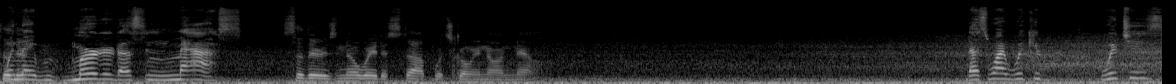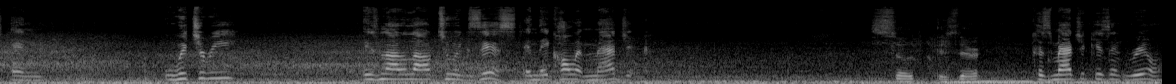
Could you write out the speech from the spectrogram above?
So when there, they murdered us in mass. so there is no way to stop what's going on now. That's why wicked witches and witchery is not allowed to exist, and they call it magic. So is there Because magic isn't real.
